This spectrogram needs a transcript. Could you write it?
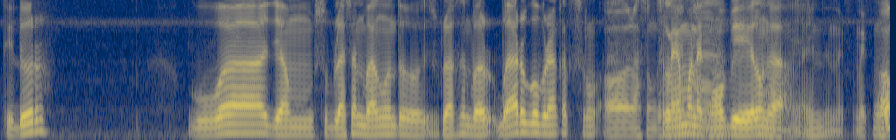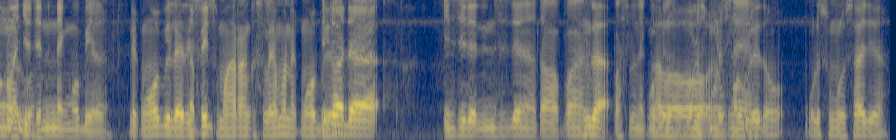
Tidur Gua jam 11an bangun tuh 11an baru baru gue berangkat ke Sel- Oh langsung ke Sleman naik mobil enggak ini naik, naik mobil Oh gua. ngelanjutin naik mobil. Naik mobil dari Tapi- Semarang ke Sleman naik mobil Itu ada insiden-insiden atau apa? Enggak Pas lu naik mobil mulus-mulus mobil itu mulus-mulus aja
